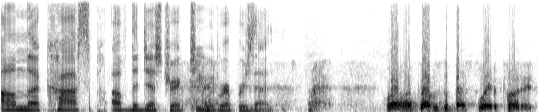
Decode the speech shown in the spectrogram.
on the cusp of the district you would represent? Well, that was the best way to put it.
